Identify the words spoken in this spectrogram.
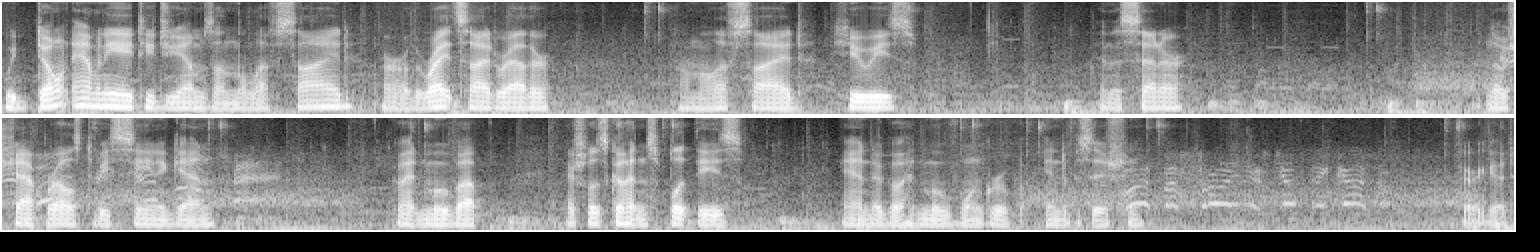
We don't have any ATGMs on the left side, or the right side, rather. On the left side, Hueys. In the center. No chaparrals to be seen again. Go ahead and move up. Actually, let's go ahead and split these. And uh, go ahead and move one group into position. Very good.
